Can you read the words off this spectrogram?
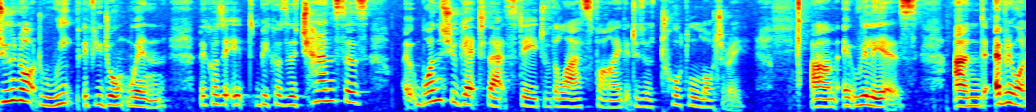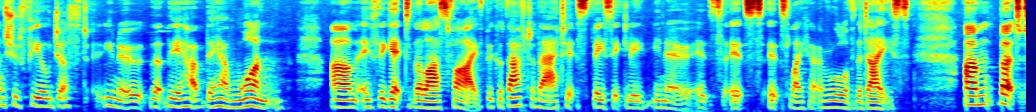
do not weep if you don't win, because, it, because the chances, once you get to that stage of the last five, it is a total lottery. Um, it really is. And everyone should feel just, you know, that they have, they have won um, if they get to the last five, because after that it's basically, you know, it's, it's, it's like a roll of the dice. Um, but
